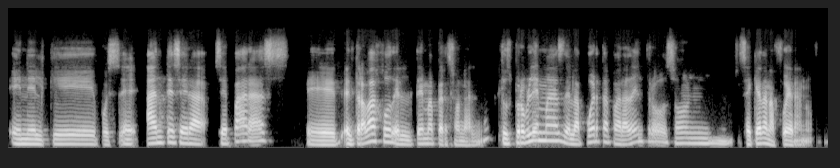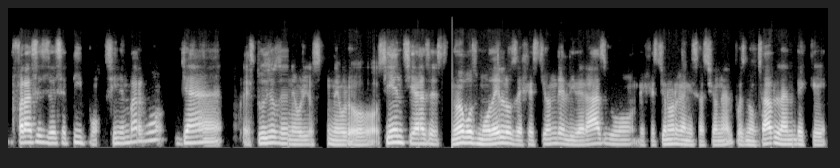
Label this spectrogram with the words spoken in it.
en el que, pues, eh, antes era separas eh, el trabajo del tema personal. Tus problemas de la puerta para adentro son, se quedan afuera, ¿no? Frases de ese tipo. Sin embargo, ya estudios de neurociencias, nuevos modelos de gestión de liderazgo, de gestión organizacional, pues nos hablan de que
